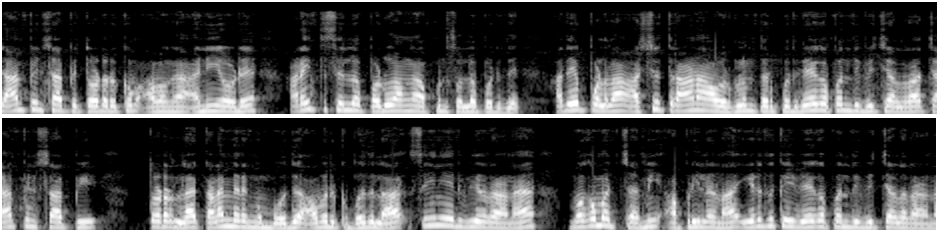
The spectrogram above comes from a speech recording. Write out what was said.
சாம்பியன்ஸ் ஷாப்பை தொடருக்கும் அவங்க அணியோடு அனைத்து செல்லப்படுவாங்க அப்படின்னு சொல்லப்படுது. அதே போல் தான் அர்ஷித் ராணா அவர்களும் தற்போது வேகப்பந்து வீச்சாளராக சாம்பியன்ஸ் ஷாப்பி தொடரில் களமிறங்கும் போது அவருக்கு பதிலாக சீனியர் வீரரான முகமது ஷமி அப்படி இல்லைனா இடது கை வேகப்பந்து வீச்சாளரான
